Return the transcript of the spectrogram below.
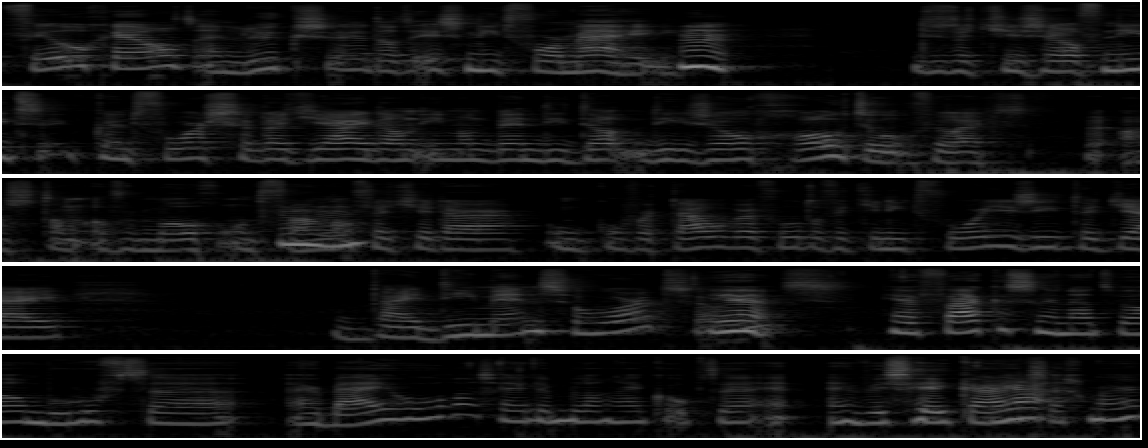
veel geld en luxe, dat is niet voor mij. Hm. Dus dat je jezelf niet kunt voorstellen dat jij dan iemand bent die, dat, die zo'n grote hoeveelheid als het dan over mogen ontvangen, mhm. of dat je daar oncomfortabel bij voelt, of dat je niet voor je ziet dat jij bij die mensen hoort. Zoiets. Ja. ja, vaak is er inderdaad wel een behoefte erbij horen. Dat is een hele belangrijke op de NWC-kaart, zeg maar.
